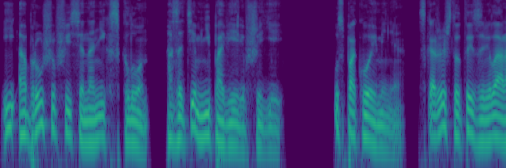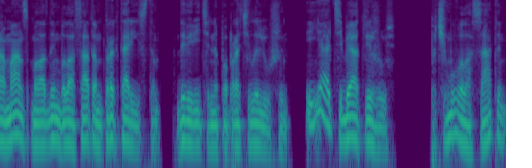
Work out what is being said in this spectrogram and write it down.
и обрушившийся на них склон, а затем не поверивший ей. «Успокой меня», — Скажи, что ты завела роман с молодым волосатым трактористом, доверительно попросил Илюшин. И я от тебя отвяжусь. Почему волосатым?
